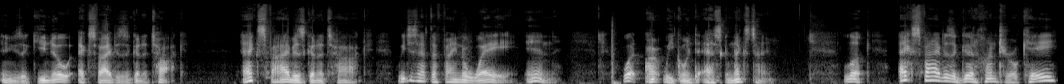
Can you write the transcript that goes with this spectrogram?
And he's like, You know, X5 isn't going to talk. X5 is going to talk. We just have to find a way in. What aren't we going to ask him next time? Look, X5 is a good hunter, okay?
